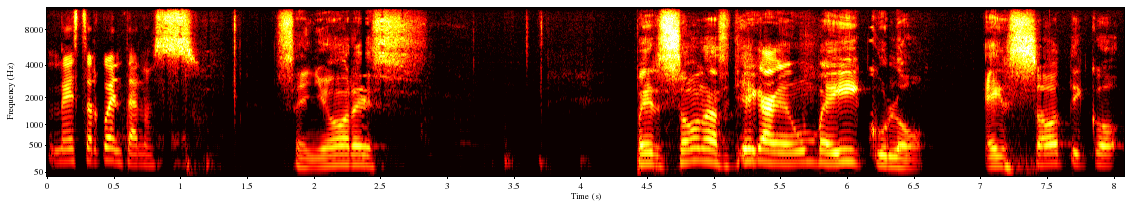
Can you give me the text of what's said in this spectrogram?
Néstor, cuéntanos. Señores, personas llegan en un vehículo exótico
